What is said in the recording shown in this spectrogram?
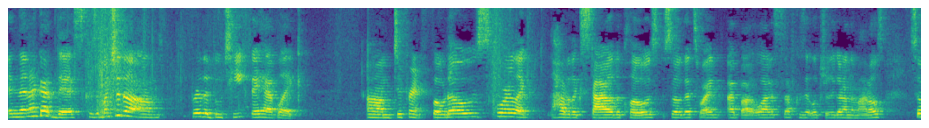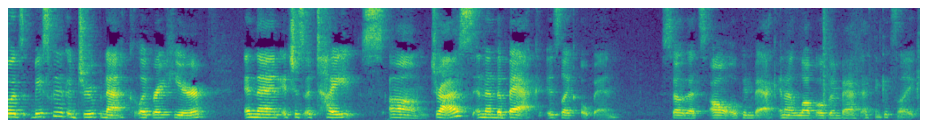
And then I got this because a bunch of the, um, for the boutique, they have like um, different photos for like how to like style the clothes. So that's why I bought a lot of stuff because it looks really good on the models. So it's basically like a droop neck, like right here. And then it's just a tight um, dress. And then the back is like open. So that's all open back. And I love open back. I think it's like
